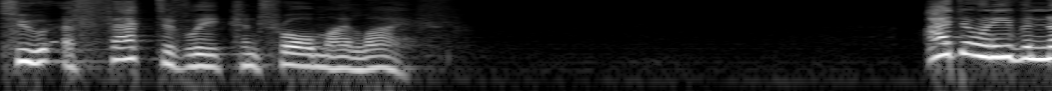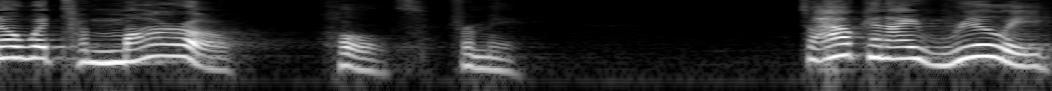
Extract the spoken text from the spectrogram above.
to effectively control my life. I don't even know what tomorrow holds for me. So, how can I really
